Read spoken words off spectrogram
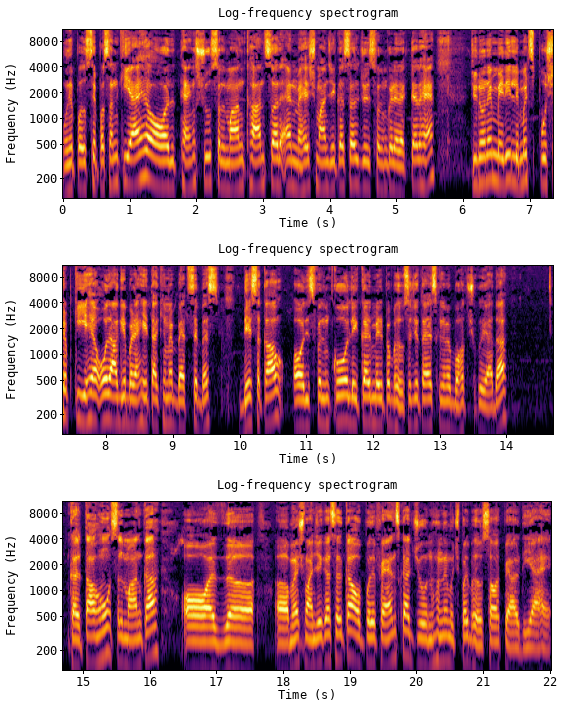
उन्हें उसे पसंद किया है। और thanks to Salman Khan sir and Mahesh Manjrekar sir जो इस फ़िल्म के डायरेक्टर हैं, जिन्होंने मेरी लिमिट्स पुशअप की है और आगे बढ़ाई ताकि मैं बेस्ट से बेस्ट दे सका और इस फ़िल्म को लेकर मेरे पर भरोसा जताया, इसके लिए मैं बहुत शुक्रिया अदा करता हूँ सलमान का। और महेश मांजेकर सर का और पूरे फैंस का जो उन्होंने मुझ पर भरोसा और प्यार दिया है।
